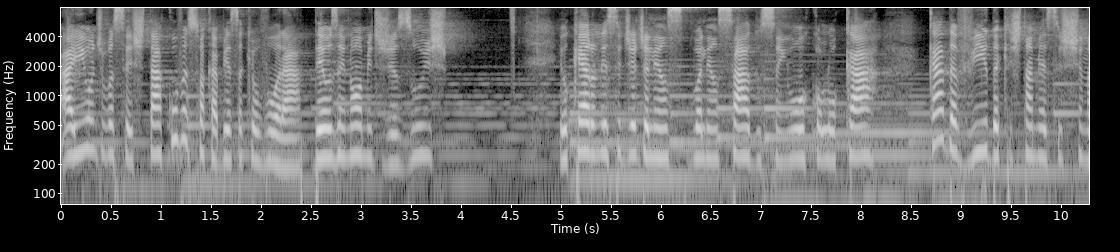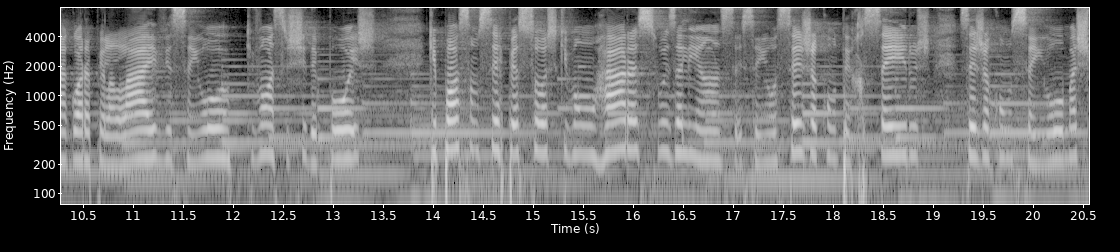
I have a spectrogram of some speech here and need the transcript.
aí onde você está, curva sua cabeça que eu vou orar. Deus, em nome de Jesus, eu quero nesse dia de aliança, do aliançado, Senhor, colocar cada vida que está me assistindo agora pela live, Senhor, que vão assistir depois, que possam ser pessoas que vão honrar as suas alianças, Senhor, seja com terceiros, seja com o Senhor, mas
